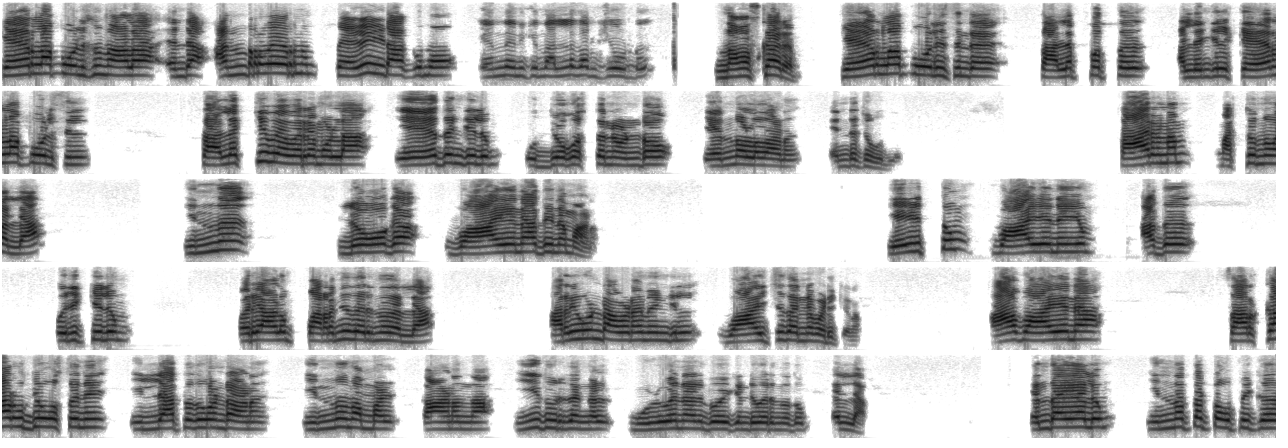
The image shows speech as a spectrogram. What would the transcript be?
Kerala police നാളെ എന്റെ അണ്ടർവെയറിനും പിഴ ഈടാക്കുമോ എന്ന് എനിക്ക് നല്ല സംശയമുണ്ട്. നമസ്കാരം. കേരള പോലീസിന്റെ തലപ്പത്ത് അല്ലെങ്കിൽ കേരള പോലീസിൽ തലയ്ക്ക് വിവരമുള്ള ഏതെങ്കിലും ഉദ്യോഗസ്ഥനുണ്ടോ എന്നുള്ളതാണ് എന്റെ ചോദ്യം. കാരണം മറ്റൊന്നുമല്ല ഇന്ന് ലോക വായനാ ദിനമാണ്. എഴുത്തും വായനയും അത് ഒരിക്കലും ഒരാളും പറഞ്ഞു തരുന്നതല്ല. അറിവുണ്ടാവണമെങ്കിൽ വായിച്ചു തന്നെ പഠിക്കണം. ആ വായന സർക്കാർ ഉദ്യോഗസ്ഥന് ഇല്ലാത്തത് കൊണ്ടാണ് ഇന്ന് നമ്മൾ കാണുന്ന ഈ ദുരിതങ്ങൾ മുഴുവൻ അനുഭവിക്കേണ്ടി വരുന്നതും എല്ലാം. എന്തായാലും ഇന്നത്തെ ടോപ്പിക്ക്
